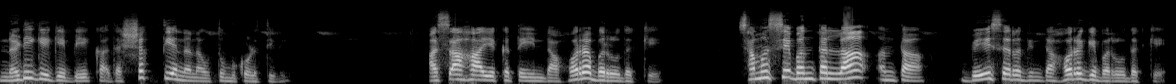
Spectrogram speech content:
ನಡಿಗೆಗೆ ಬೇಕಾದ ಶಕ್ತಿಯನ್ನ ನಾವು ತುಂಬಿಕೊಳ್ತೀವಿ. ಅಸಹಾಯಕತೆಯಿಂದ ಹೊರ ಬರೋದಕ್ಕೆ, ಸಮಸ್ಯೆ ಬಂತಲ್ಲ ಅಂತ ಬೇಸರದಿಂದ ಹೊರಗೆ ಬರೋದಕ್ಕೆ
